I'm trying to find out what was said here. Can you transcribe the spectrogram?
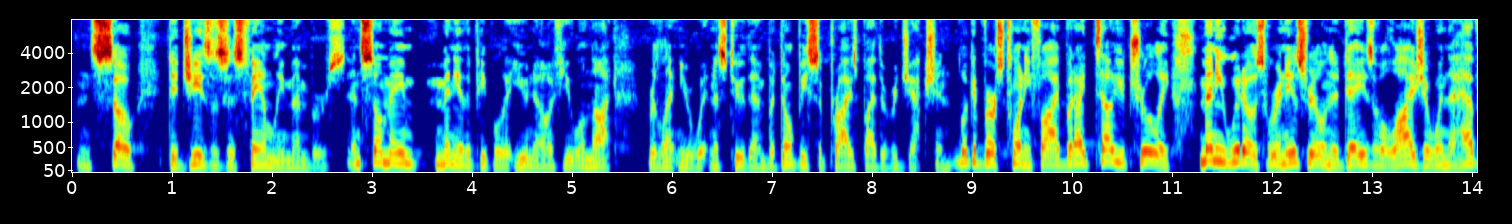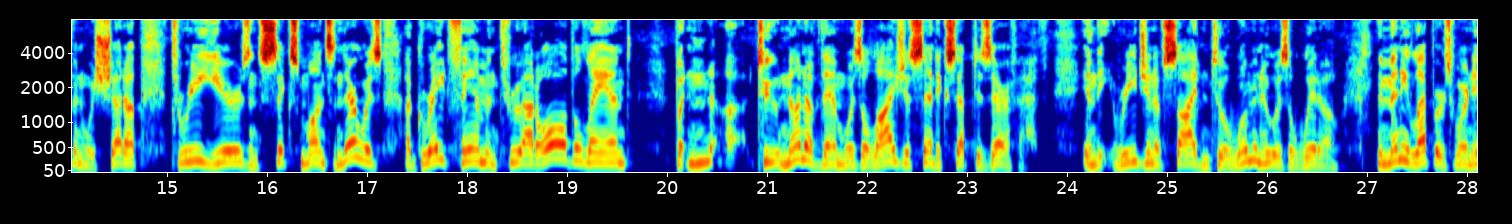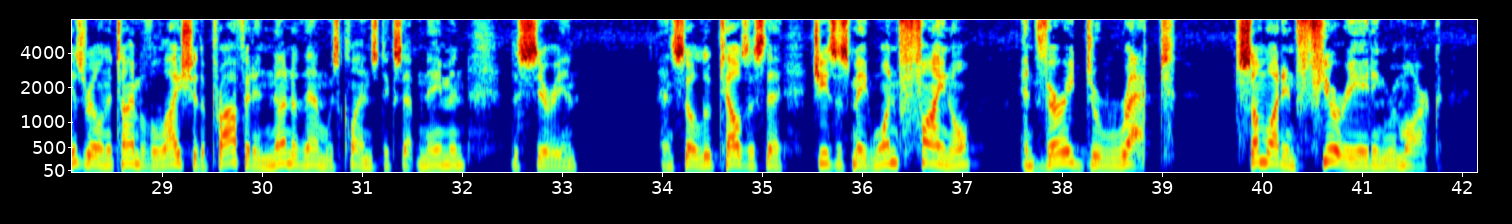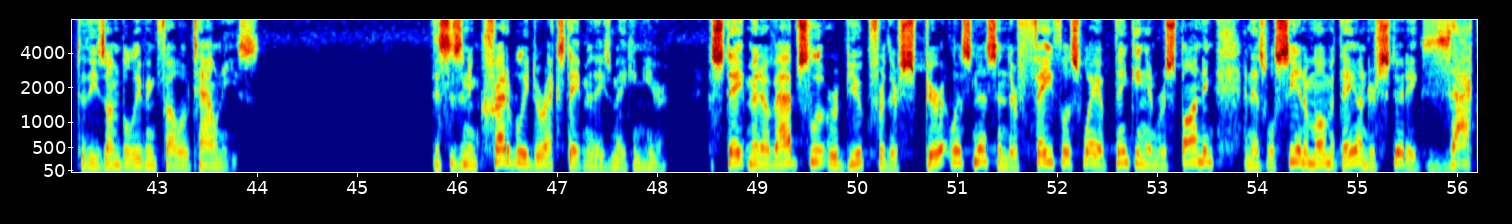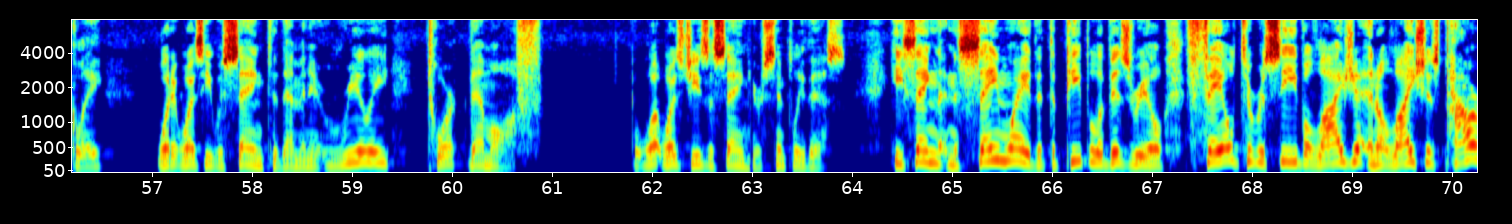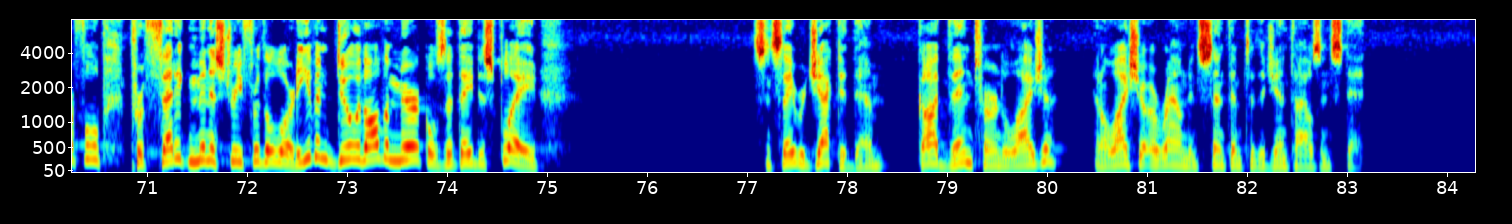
And so did Jesus' family members. And so may many of the people that you know, if you will not relent your witness to them, but don't be surprised by the rejection. Look at verse 25. But I tell you truly, many widows were in Israel in the days of Elijah when the heaven was shut up three years and six months, and there was a great famine throughout all the land. But uh, to none of them was Elijah sent except to Zarephath in the region of Sidon to a woman who was a widow. And many lepers were in Israel in the time of Elisha the prophet, and none of them was cleansed except Naaman the Syrian. And so Luke tells us that Jesus made one final and very direct, somewhat infuriating remark to these unbelieving fellow townies. This is an incredibly direct statement that he's making here. A statement of absolute rebuke for their spiritlessness and their faithless way of thinking and responding. And as we'll see in a moment, they understood exactly what it was he was saying to them, and it really torqued them off. But what was Jesus saying here? Simply this. He's saying that in the same way that the people of Israel failed to receive Elijah and Elisha's powerful prophetic ministry for the Lord, even do with all the miracles that they displayed, since they rejected them, God then turned Elijah and Elisha around and sent them to the Gentiles instead.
